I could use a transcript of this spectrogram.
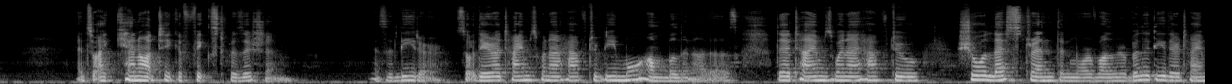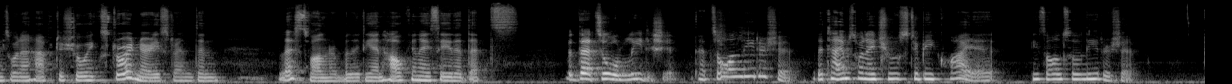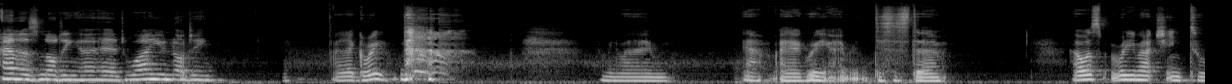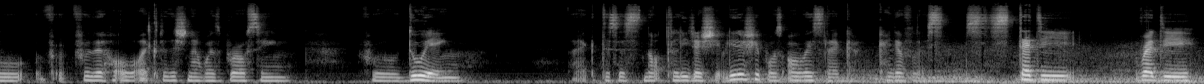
And so I cannot take a fixed position as a leader. So there are times when I have to be more humble than others. There are times when I have to show less strength and more vulnerability. There are times when I have to show extraordinary strength and less vulnerability. And how can I say that that's. But that's all leadership. That's all leadership. The times when I choose to be quiet is also leadership. Anna's nodding her head. Why are you nodding? I agree. I mean, when I'm yeah, I agree. I this is the. I was really much into through the whole expedition. I was browsing through doing. Like this is not leadership. Leadership was always like kind of like steady, ready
